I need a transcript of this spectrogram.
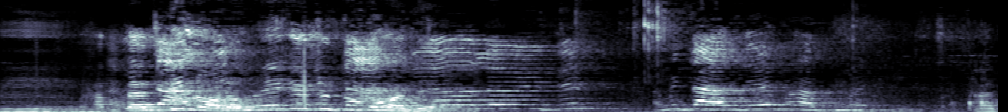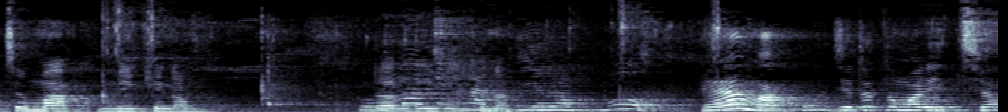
হুম ভাতটা আজকে নরম হয়ে গেছে তো তোমাদের? আমি ডাল দিয়ে ভাত মাখি। আচ্ছা মাখ মেখে নাও। ডাল দিয়ে মেখে নাও। হ্যাঁ মাখো যেটা তোমার ইচ্ছা।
